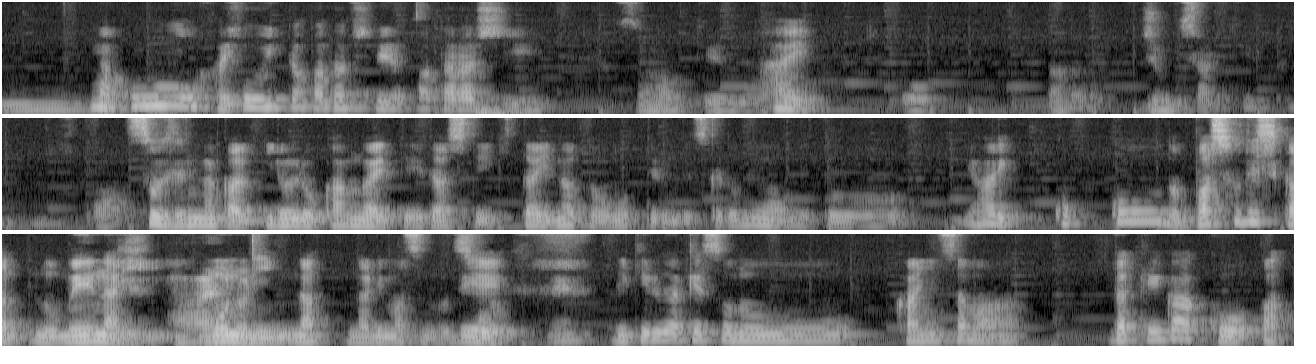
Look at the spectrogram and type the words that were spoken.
うんまあ、今後、はいそういった形で新しいものっていうのは、はいなんだろう、準備されているといいますか。そうですね。なんかいろいろ考えて出していきたいなと思ってるんですけども、えっと、やはりここの場所でしか飲めないはいものにな,、なりますので、ですね。できるだけその会員様だけがこう、あ、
